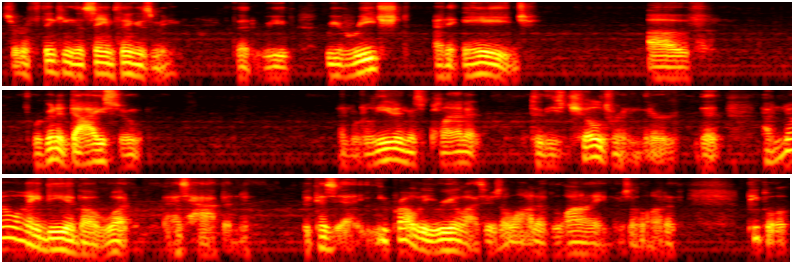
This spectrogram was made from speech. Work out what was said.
sort of thinking the same thing as me that we've we've reached an age of we're going to die soon. And we're leaving this planet to these children that are that have no idea about what has happened. Because uh, you probably realize there's a lot of lying. There's a lot of people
